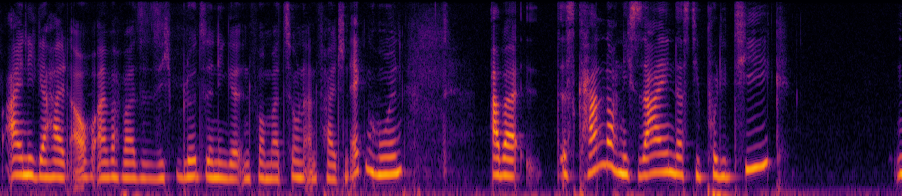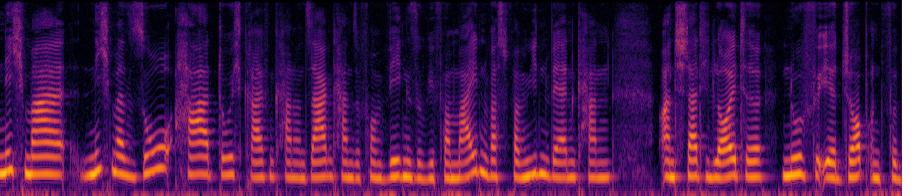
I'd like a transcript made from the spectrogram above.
Einige halt auch einfach, weil sie sich blödsinnige Informationen an falschen Ecken holen. Aber es kann doch nicht sein, dass die Politik nicht mal, nicht mal so hart durchgreifen kann und sagen kann, so vom Wegen, so wir vermeiden, was vermieden werden kann, anstatt die Leute nur für ihr Job und für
